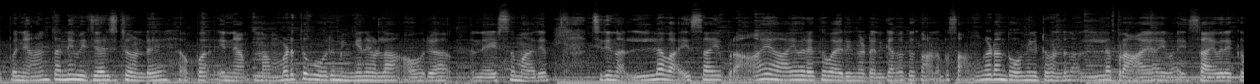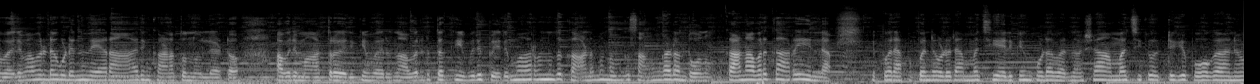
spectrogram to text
ഇപ്പോൾ ഞാൻ തന്നെ വിചാരിച്ചിട്ടുണ്ട്. അപ്പോൾ നമ്മുടെ അടുത്ത് പോലും ഇങ്ങനെയുള്ള ഓരോ നേഴ്സുമാർ ഇച്ചിരി നല്ല വയസ്സായി പ്രായമായവരൊക്കെ വരും കേട്ടോ. എനിക്കതൊക്കെ കാണുമ്പോൾ സങ്കടം തോന്നിയിട്ടുണ്ട്. നല്ല പ്രായമായി വയസ്സായവരൊക്കെ വരും. അവരുടെ കൂടെ ഒന്നും വേറെ ആരും കാണത്തൊന്നുമില്ല കേട്ടോ. അവർ മാത്രമായിരിക്കും വരുന്നത്. അവരുടെ അടുത്തൊക്കെ ഇവർ പെരുമാറുന്നത് കാണുമ്പോൾ നമുക്ക് സങ്കടം തോന്നും. കാരണം അവർക്ക് അറിയില്ല ഇപ്പോൾ ഒരു കൂടെ ഒരു അമ്മച്ചിയായിരിക്കും കൂടെ വരുന്നത്. പക്ഷേ ആ അമ്മച്ചിക്ക് ഒറ്റയ്ക്ക് പോകാനോ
